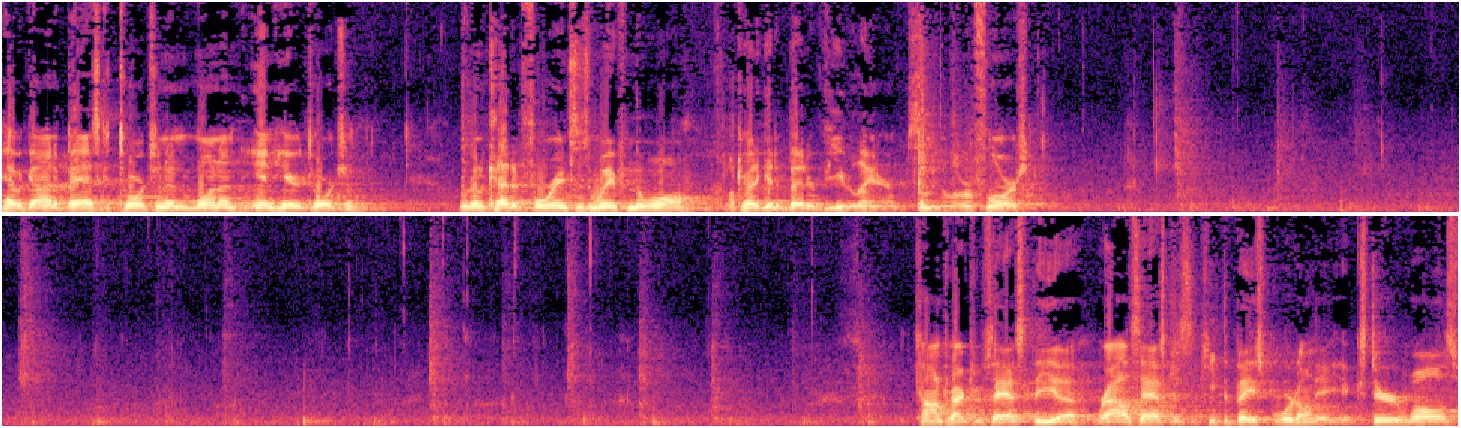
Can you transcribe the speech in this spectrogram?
have a guy in a basket torching and one in here torching. We're going to cut it four inches away from the wall. I'll try to get a better view later, some of the lower floors. Contractors asked, the uh, Rouse asked us to keep the baseboard on the exterior walls.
